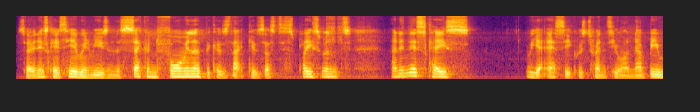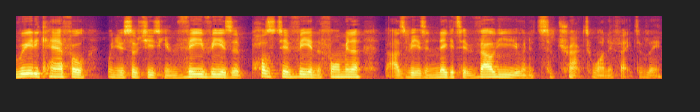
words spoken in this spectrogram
So in this case here we're going to be using the second formula because that gives us displacement. And in this case we get s equals 21. Now be really careful when you're substituting in v. v is a positive v in the formula, but as v is a negative value you're going to subtract 1 effectively.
